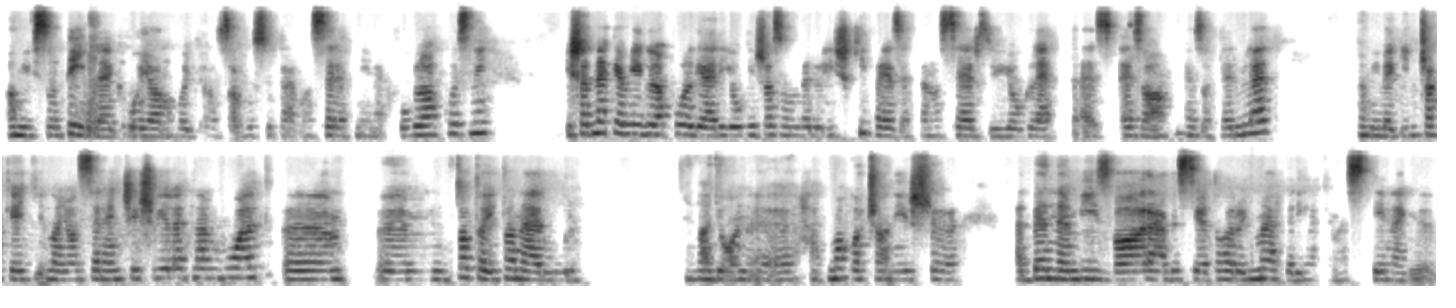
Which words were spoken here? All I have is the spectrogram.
ami viszont tényleg olyan, hogy az a hosszú távon szeretnének foglalkozni. És hát nekem végül a polgári jog és azon belül is kifejezetten a szerzőjog lett ez, ez, a, ez a terület, ami megint csak egy nagyon szerencsés véletlen volt. Tatai tanár úr nagyon hát makacsan és hát bennem bízva rábeszélt arra, hogy már pedig nekem ez tényleg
